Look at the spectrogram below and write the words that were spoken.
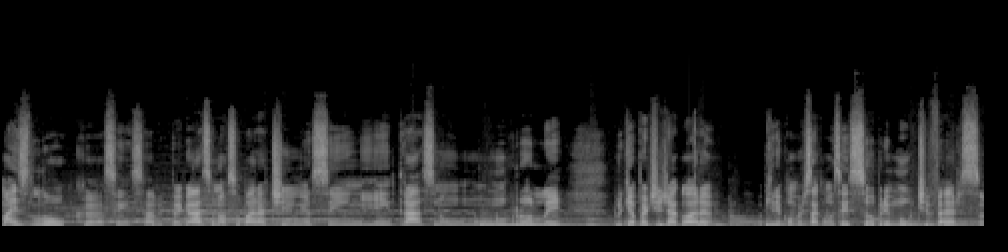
mais louca, assim, sabe? Pegasse o nosso baratinho, assim, e entrasse num, num, num rolê. Porque a partir de agora, queria conversar com vocês sobre multiverso.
